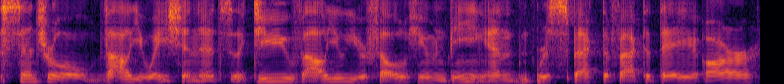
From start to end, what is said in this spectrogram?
central valuation. It's like do you value your fellow human being and respect the fact that they are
